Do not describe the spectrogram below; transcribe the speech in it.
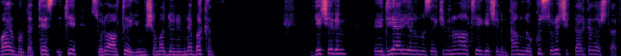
var burada test 2 soru 6 yumuşama dönemine bakın. Geçelim e, diğer yılımıza 2016'ya geçelim. Tam 9 soru çıktı arkadaşlar.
